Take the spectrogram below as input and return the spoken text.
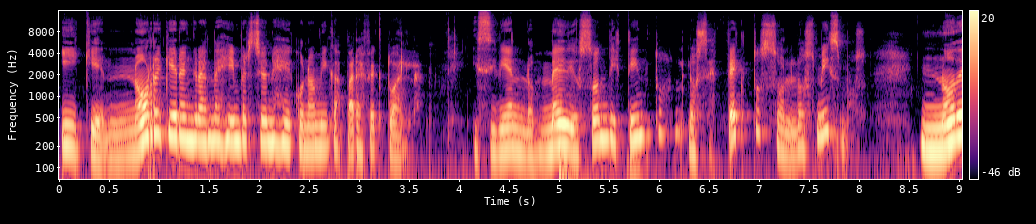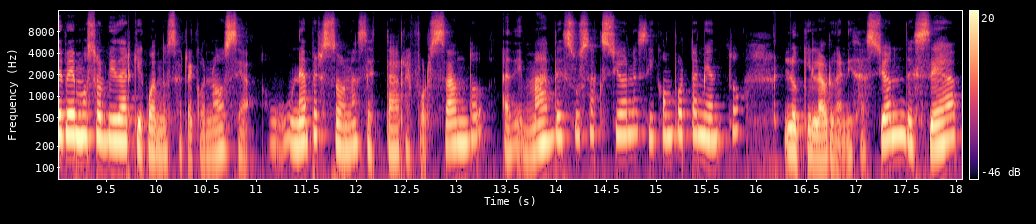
y que no requieren grandes inversiones económicas para efectuarla. Y si bien los medios son distintos, los efectos son los mismos. No debemos olvidar que cuando se reconoce a una persona se está reforzando, además de sus acciones y comportamientos, lo que la organización desea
